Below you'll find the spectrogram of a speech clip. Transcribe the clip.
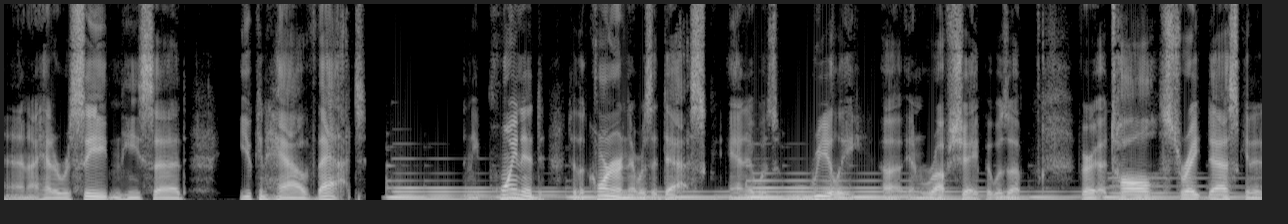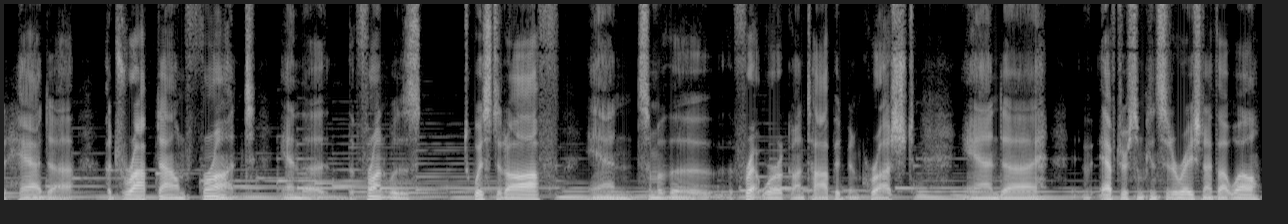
And I had a receipt, and he said, You can have that. And he pointed to the corner, and there was a desk, and it was really uh, in rough shape. It was a very a tall, straight desk, and it had uh, a drop down front, and the, the front was twisted off, and some of the, the fretwork on top had been crushed. And uh, after some consideration, I thought, well,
